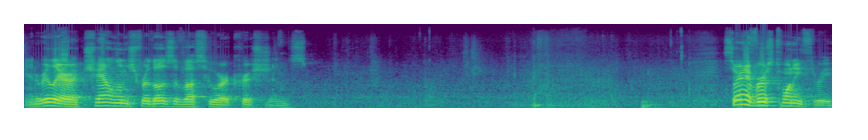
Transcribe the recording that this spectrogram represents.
and really are a challenge for those of us who are Christians. Starting at verse 23.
